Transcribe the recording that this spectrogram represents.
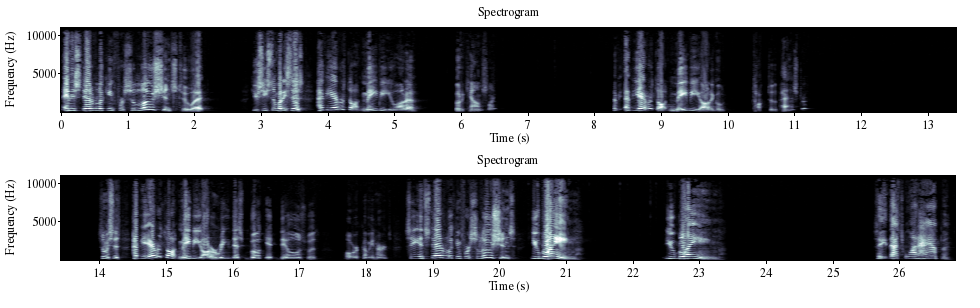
And instead of looking for solutions to it, you see somebody says, Have you ever thought maybe you ought to go to counseling? Have, have you ever thought maybe you ought to go talk to the pastor? Somebody says, Have you ever thought maybe you ought to read this book? It deals with overcoming hurts. See, instead of looking for solutions, you blame. You blame. See, that's what happens.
